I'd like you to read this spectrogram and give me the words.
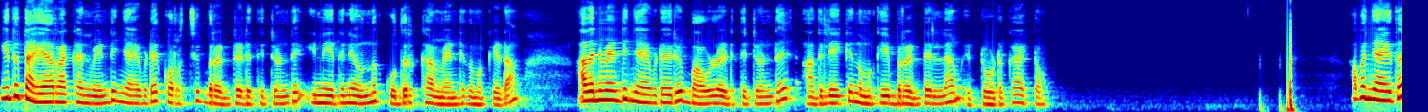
ഇത് തയ്യാറാക്കാൻ വേണ്ടി ഞാൻ ഇവിടെ കുറച്ച് ബ്രെഡ് എടുത്തിട്ടുണ്ട്. ഇനി ഇതിനെ ഒന്ന് കുതിർക്കാൻ വേണ്ടി നമുക്കിടാം അതിനുവേണ്ടി ഞാൻ ഇവിടെ ഒരു ബൗൾ എടുത്തിട്ടുണ്ട്. അതിലേക്ക് നമുക്ക് ഈ ബ്രെഡെല്ലാം ഇട്ട് കൊടുക്കാം കേട്ടോ. അപ്പം ഞാൻ ഇത്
